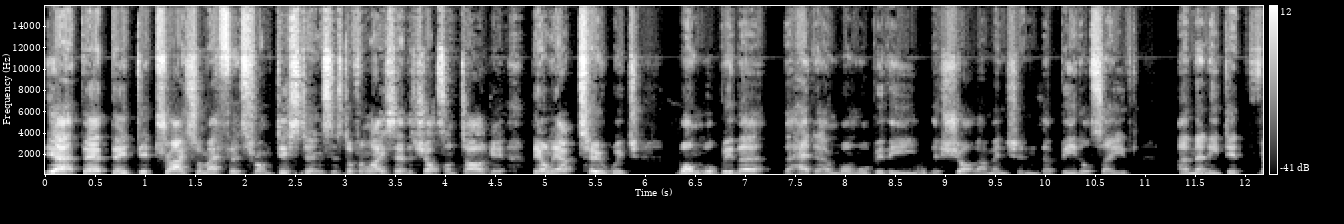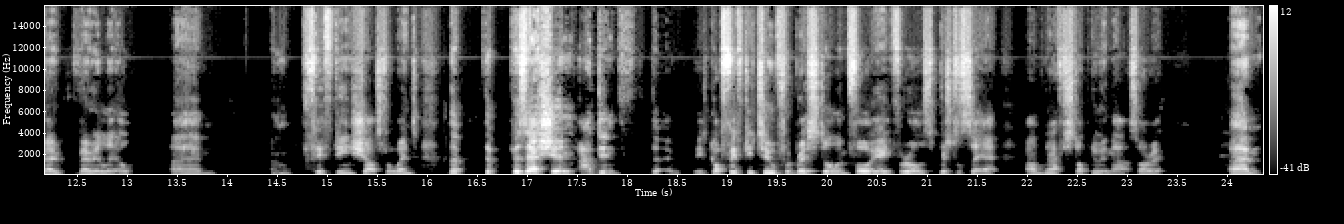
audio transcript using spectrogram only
Yeah, they they did try some efforts from distance and stuff, and like I said, the shots on target. They only had two, which one will be the the header, and one will be the the shot that I mentioned that Beadle saved, and then he did very very little. Um, 15 shots for Went. The the possession, I didn't. The, he's got 52 for Bristol and 48 for us. Bristol City. I'm gonna have to stop doing that. Sorry. Um,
